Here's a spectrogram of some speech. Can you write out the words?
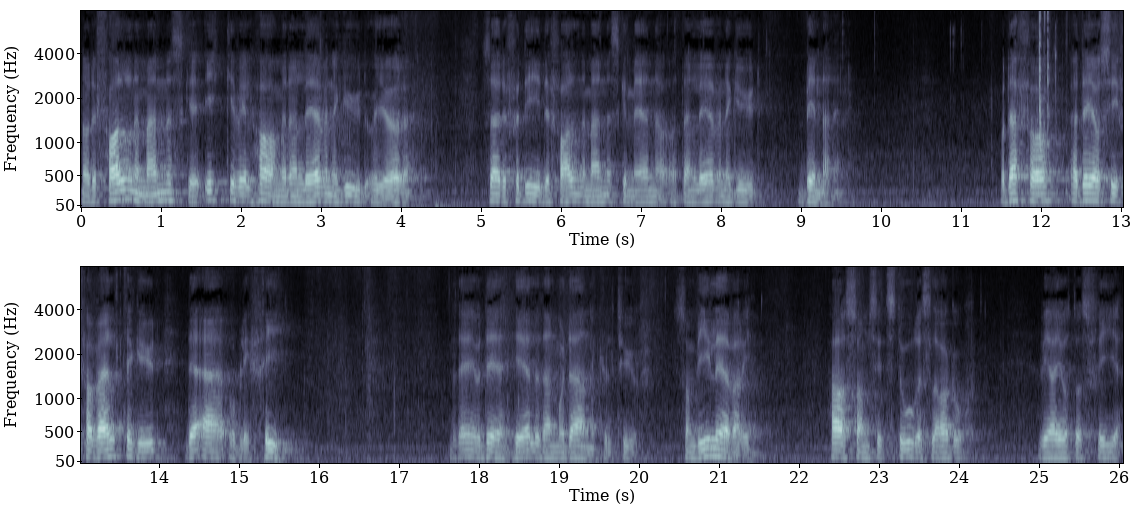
Når det falne mennesket ikke vil ha med den levende Gud å gjøre, så er det fordi det falne mennesket mener at den levende Gud binder en. Og Derfor er det å si farvel til Gud, det er å bli fri. Det er jo det hele den moderne kultur som vi lever i, har som sitt store slagord. Vi har gjort oss frie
